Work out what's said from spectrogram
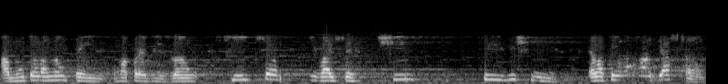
A multa ela não tem uma previsão fixa que vai ser X, X e X. Ela tem uma variação.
